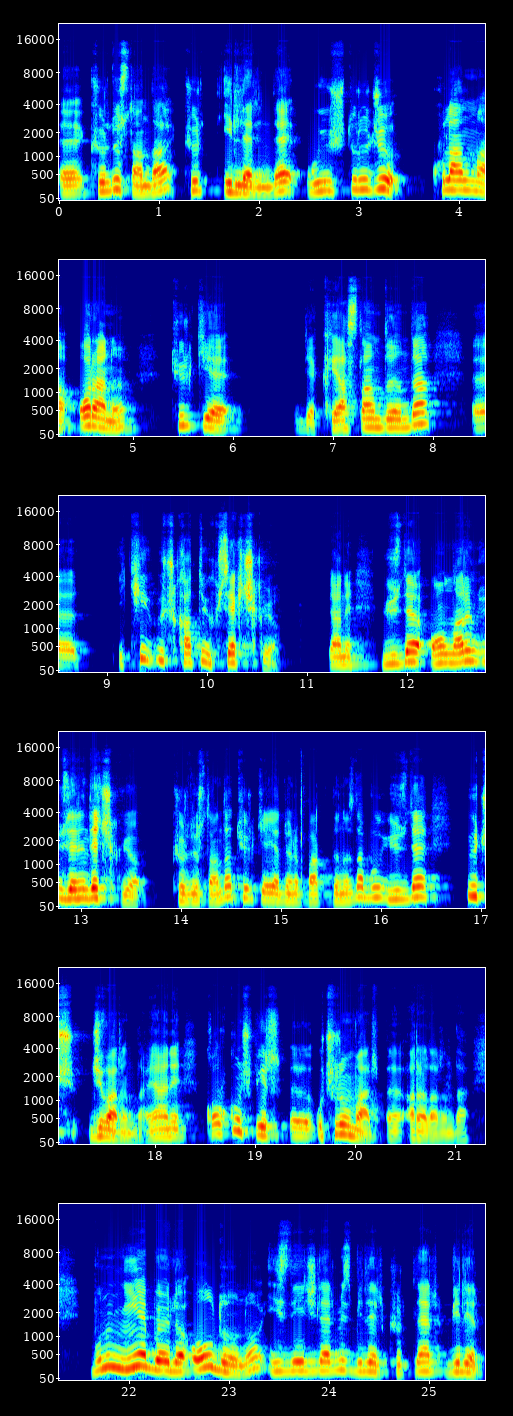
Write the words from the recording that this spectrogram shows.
e, Kürdistan'da, Kürt illerinde uyuşturucu kullanma oranı Türkiye ile kıyaslandığında 2-3 katı yüksek çıkıyor. Yani yüzde onların üzerinde çıkıyor Kürdistan'da. Türkiye'ye dönüp baktığınızda bu yüzde 3 civarında. Yani korkunç bir e, uçurum var e, aralarında. Bunun niye böyle olduğunu izleyicilerimiz bilir, Kürtler bilir.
